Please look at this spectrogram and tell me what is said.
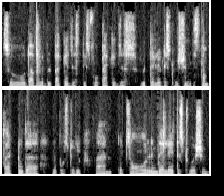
So the available packages these four packages with the latest version is compared to the repository and it's all in the latest version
